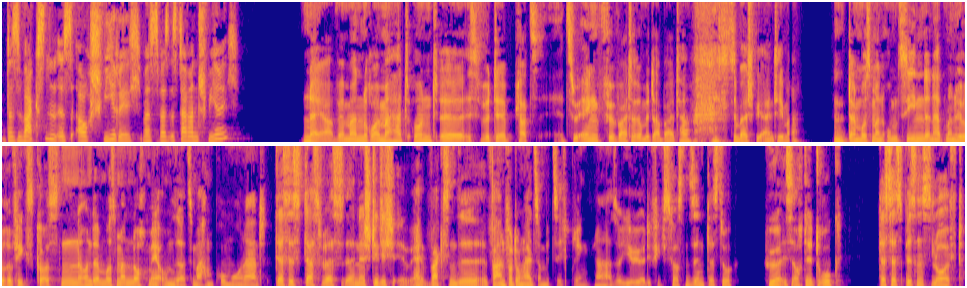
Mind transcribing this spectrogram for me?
das Wachsen ist auch schwierig. Was, was ist daran schwierig? Naja, wenn man Räume hat und äh, es wird der Platz zu eng für weitere Mitarbeiter, ist zum Beispiel ein Thema. Dann muss man umziehen, dann hat man höhere Fixkosten und dann muss man noch mehr Umsatz machen pro Monat. Das ist das, was eine stetig äh, wachsende Verantwortung halt so mit sich bringt. Ne? Also je höher die Fixkosten sind, desto höher ist auch der Druck, dass das Business läuft.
